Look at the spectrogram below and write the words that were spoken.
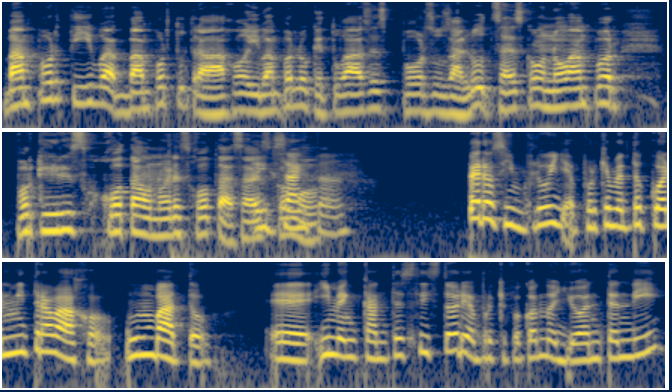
van por ti, va- van por tu trabajo y van por lo que tú haces por su salud, ¿sabes? Como no van por porque eres J o no eres J, ¿sabes? Como- Exacto. Pero sí influye, porque me tocó en mi trabajo un vato. eh, y me encanta esta historia porque fue cuando yo entendí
